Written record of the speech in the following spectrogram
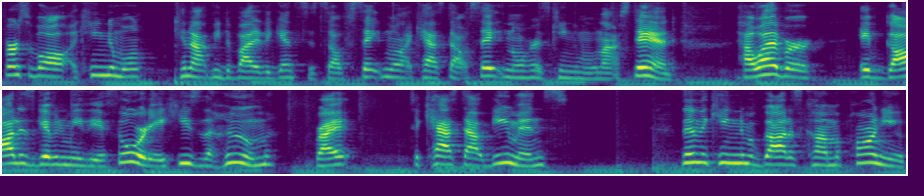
first of all, a kingdom will, cannot be divided against itself. Satan will not cast out Satan, or his kingdom will not stand. However, if God has given me the authority, he's the whom, right, to cast out demons, then the kingdom of God has come upon you.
